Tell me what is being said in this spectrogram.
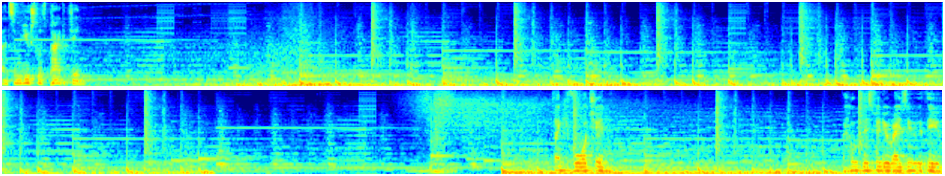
and some useless packaging. Thank you for watching. I hope this video resonated with you.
